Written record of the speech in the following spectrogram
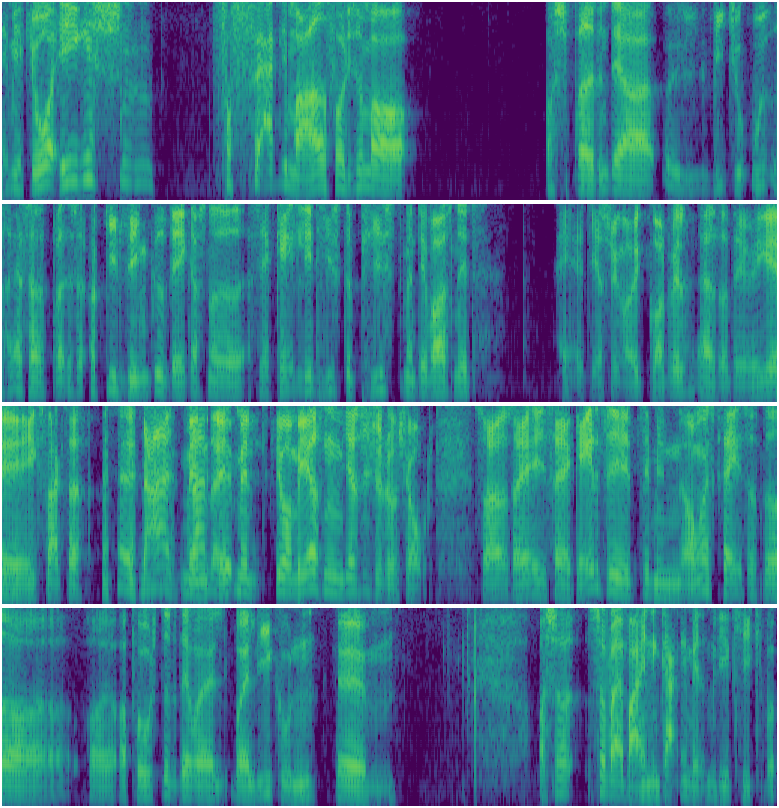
Jamen, jeg gjorde ikke sådan forfærdelig meget for ligesom at, at sprede den der øh, video ud, altså altså at give linket væk og sådan noget. Altså, jeg gav det lidt hist og pist, men det var sådan et... Ja, jeg synger jo ikke godt, vel? Altså, det er jo ikke X-Factor. Nej, men, nej, nej. Øh, men det var mere sådan, jeg synes jo, det var sjovt. Så, så, jeg, så jeg gav det til, til min omgangskreds og sådan noget, og, og, og postede det der, hvor jeg, hvor jeg lige kunne. Øhm, og så, så var jeg bare inde en gang imellem lige at kigge, hvor,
